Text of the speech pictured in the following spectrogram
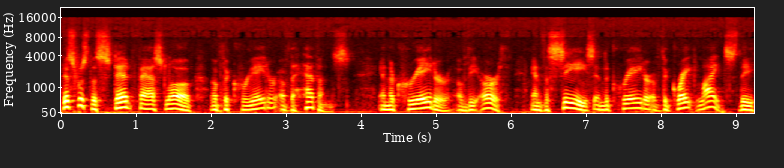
This was the steadfast love of the creator of the heavens and the creator of the earth and the seas and the creator of the great lights, the,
